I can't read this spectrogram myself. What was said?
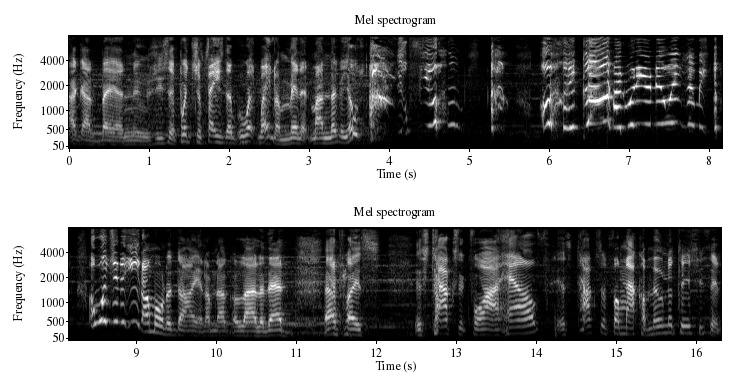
I got bad news. She said, put your face up. Wait, wait a minute, my nigga. Yo, you fumes. Oh, my God. What are you doing to me? I want you to eat. I'm on a diet. I'm not gonna lie to that. That place is toxic for our health. It's toxic for my community. She said,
